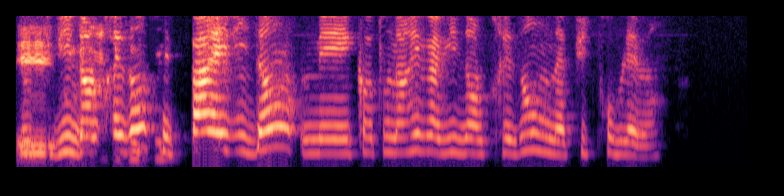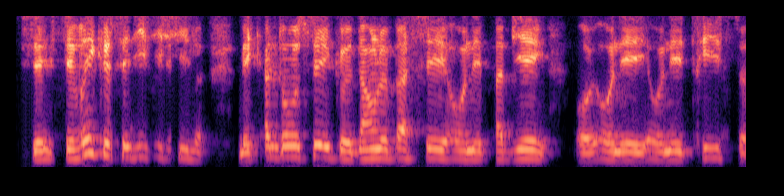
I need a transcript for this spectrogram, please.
vivre dans le présent, c'est pas évident, mais quand on arrive à vivre dans le présent, on n'a plus de problème. Hein. C'est vrai que c'est difficile, mais quand on sait que dans le passé, on n'est pas bien, on est, on est triste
